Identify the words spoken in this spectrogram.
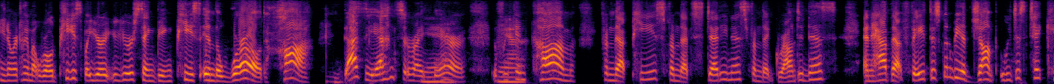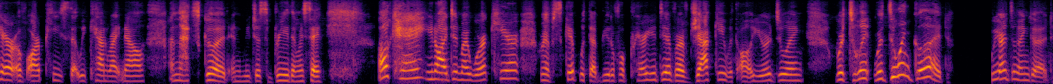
you know we're talking about world peace but you're you're saying being peace in the world. Ha mm. that's the answer right Yeah. there. If we can come from that peace from that steadiness from that groundedness and have that faith there's going to be a jump. We just take care of our peace that we can right now and that's good. And we just breathe and we say okay you know i did my work here. Rev skip with that beautiful prayer you did rev jackie with all you're doing we're doing we're doing good. We are doing good.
